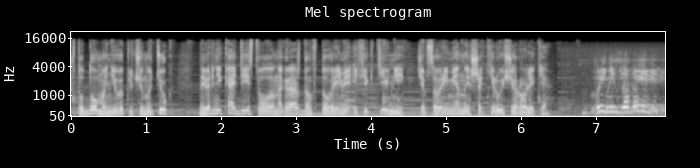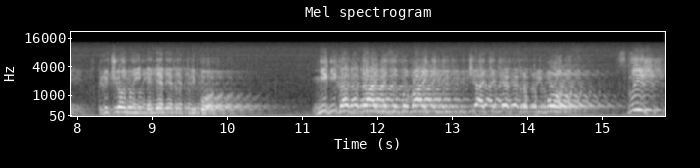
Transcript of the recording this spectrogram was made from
что дома не выключен утюг, наверняка действовала на граждан в то время эффективней, чем современные шокирующие ролики. Вы не забыли включенный электроприбор? Никогда не забывайте выключать электроприборы! Слышите?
